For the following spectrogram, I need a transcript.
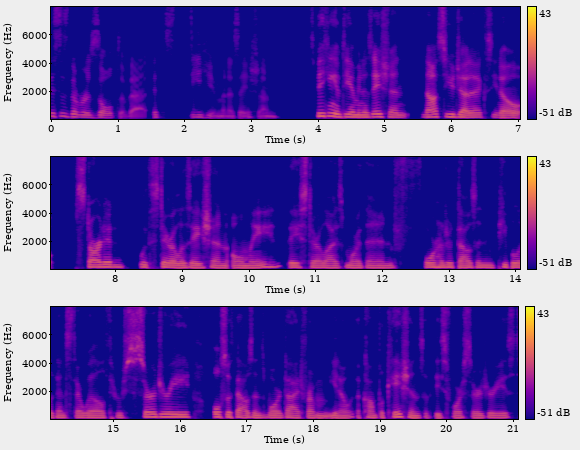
this is the result of that. It's dehumanization. Speaking of dehumanization, Nazi eugenics, you know, started with sterilization only. They sterilized more than 400,000 people against their will through surgery. Also, thousands more died from, you know, the complications of these forced surgeries.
